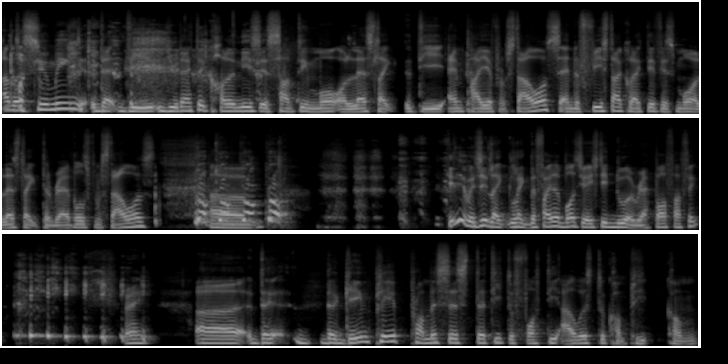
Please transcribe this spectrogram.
I'm assuming that the United Colonies is something more or less like the Empire from Star Wars, and the Freestar Collective is more or less like the rebels from Star Wars. Um, Can you imagine like like the final boss you actually do a rap off of it? right? Uh the the gameplay promises 30 to 40 hours to complete com-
